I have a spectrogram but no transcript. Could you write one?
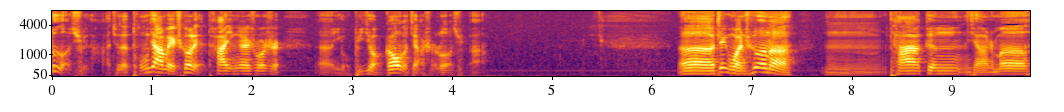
乐趣的啊！就在同价位车里，它应该说是呃有比较高的驾驶乐趣啊。呃，这款车呢，嗯，它跟你像什么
